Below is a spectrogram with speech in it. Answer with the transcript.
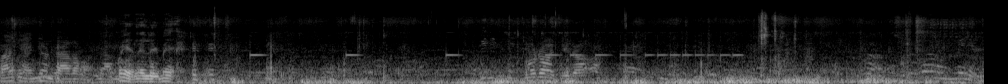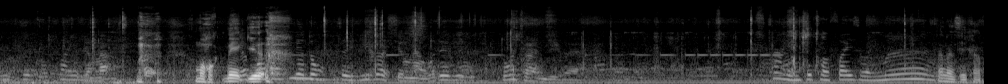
ฟ้าแสนยนต์ดาราบอกไม่เห็นอะไรเลยแม่ เขารอดอยู่แล้ว行了， หมอกเมฆเยอะถ้าเห็นภูเขาไฟสวยมากนั่นแหะสิครับ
